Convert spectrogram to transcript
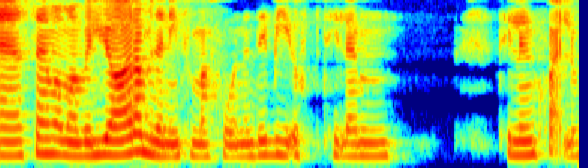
Uh, sen vad man vill göra med den informationen, det blir upp till en, till en själv.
